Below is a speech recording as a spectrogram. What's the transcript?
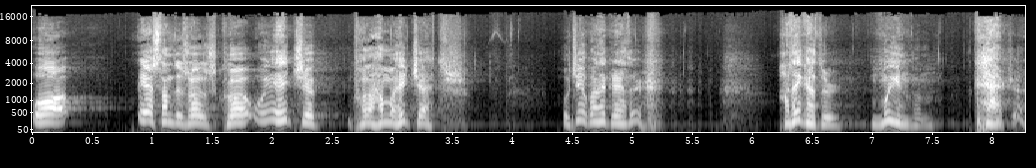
Og jeg stand i såleis og jeg ikke kunne han må hitte etter. Og jeg kunne hekker etter. Han hekker etter munnen, kære.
